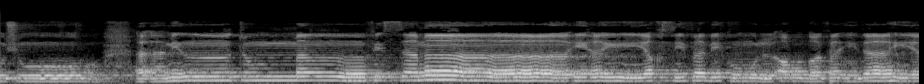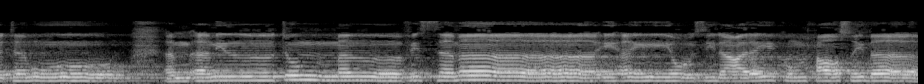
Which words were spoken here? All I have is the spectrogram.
النشور أأمنتم من في السماء أن يخسف بكم الأرض فإذا هي تمور؟ أم أمنتم من في السماء أن يرسل عليكم حاصبا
